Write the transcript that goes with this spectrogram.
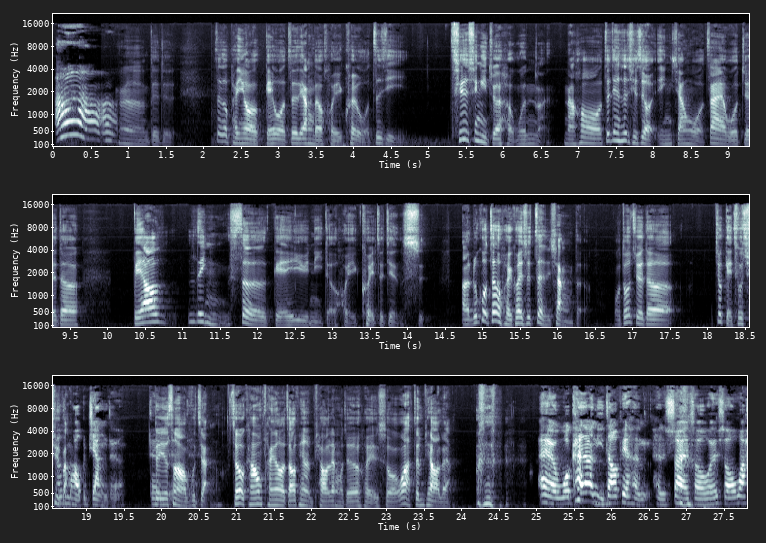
啊啊啊！嗯，对对对，这个朋友给我这样的回馈，我自己其实心里觉得很温暖。然后这件事其实有影响我，在我觉得不要。吝啬给予你的回馈这件事，啊、呃，如果这个回馈是正向的，我都觉得就给出去吧。有什么好不讲的？对，对，对，有什么好不讲？所以我看到朋友的照片很漂亮，我就会回说哇，真漂亮。哎、欸，我看到你照片很很帅的时候，我会说哇，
